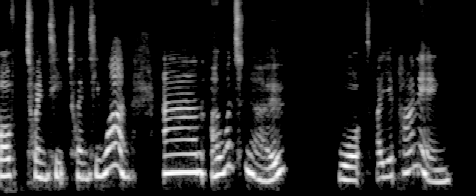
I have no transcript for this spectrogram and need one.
of 2021. And I want to know what are you planning?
